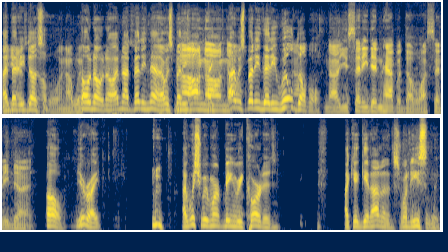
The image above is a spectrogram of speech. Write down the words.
I bet he doesn't. and I Oh, no, no. I'm not betting that. I was betting. No, no, I, no. I was betting that he will double. No, you said he didn't have a double. I said he did. Oh, you're right. I wish we weren't being recorded. I could get out of this one easily.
